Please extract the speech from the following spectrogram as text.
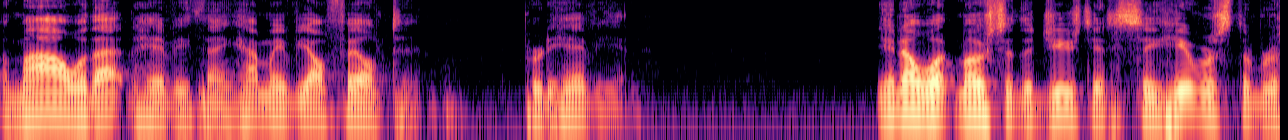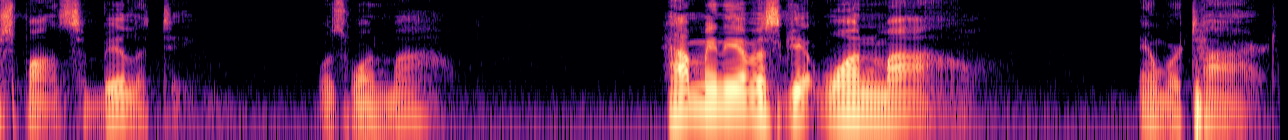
A mile with that heavy thing. How many of y'all felt it? Pretty heavy. You know what most of the Jews did? See, here was the responsibility was one mile. How many of us get one mile and we're tired?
